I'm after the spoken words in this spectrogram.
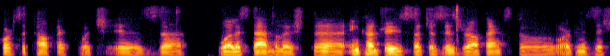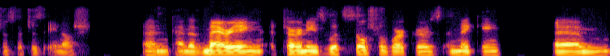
course a topic which is uh, well established uh, in countries such as Israel, thanks to organizations such as ENOSH and kind of marrying attorneys with social workers and making um,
